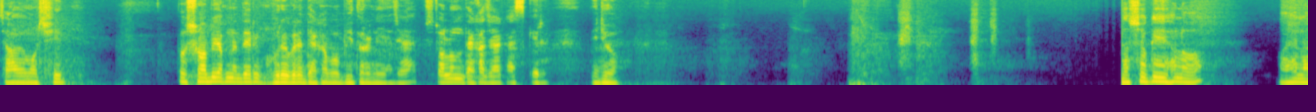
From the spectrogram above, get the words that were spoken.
জামে মসজিদ। তো সবই আপনাদের ঘুরে ঘুরে দেখাবো ভিতরে নিয়ে যায়। চলুন দেখা যাক আজকের ভিডিও দর্শক, এই হলো মহিলা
